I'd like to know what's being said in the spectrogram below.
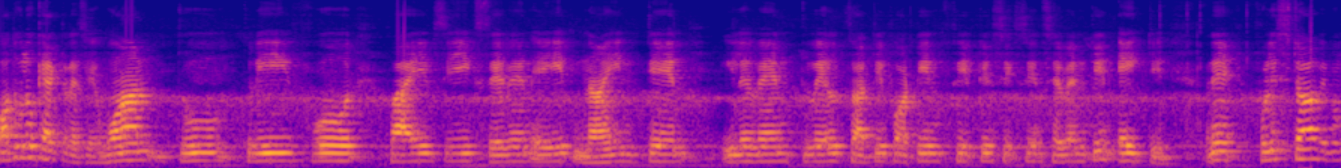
কতগুলো ক্যারেক্টার আছে? One two three four five six seven eight nine ten eleven twelve thirty fourteen fifteen sixteen seventeen eighteen মানে ফুল স্টপ এবং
